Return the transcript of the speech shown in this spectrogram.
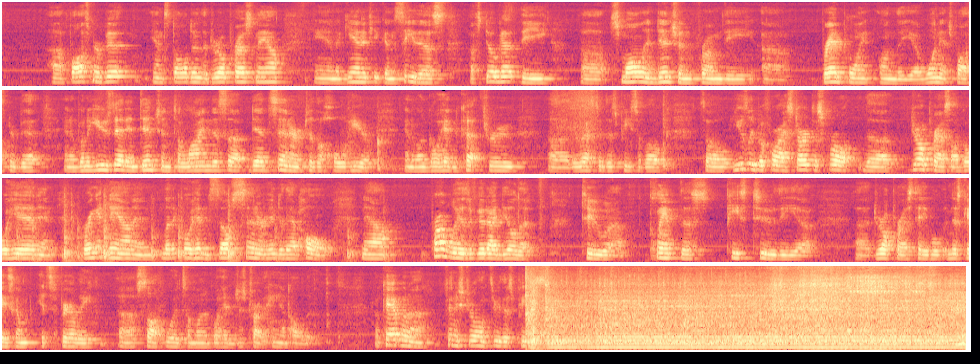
uh, Forstner bit installed in the drill press now and again if you can see this I've still got the uh, small indention from the uh, brad point on the uh, 1 inch Forstner bit and I'm going to use that indention to line this up dead center to the hole here and I'm going to go ahead and cut through uh, the rest of this piece of oak. So usually before I start the scroll, the drill press, I'll go ahead and bring it down and let it go ahead and self-center into that hole. Now, probably is a good idea to, to uh, clamp this piece to the uh, drill press table. In this case, I'm, it's fairly uh, soft wood, so I'm going to go ahead and just try to hand hold it. Okay, I'm going to finish drilling through this piece. You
